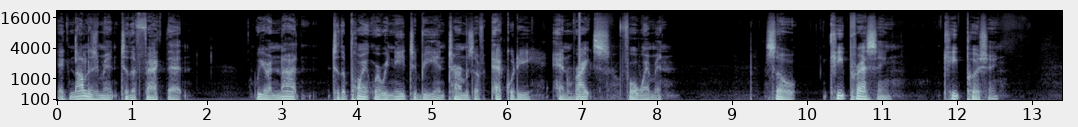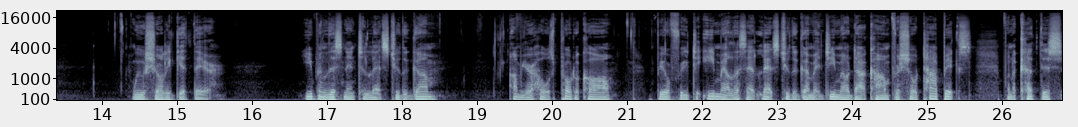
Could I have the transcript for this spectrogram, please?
acknowledgement to the fact that we are not to the point where we need to be in terms of equity and rights for women. So keep pressing, keep pushing. We will surely get there. You've been listening to Let's Chew the Gum. I'm your host, Protocol. Feel free to email us at let's chew the gum at gmail.com for show topics. I'm going to cut this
